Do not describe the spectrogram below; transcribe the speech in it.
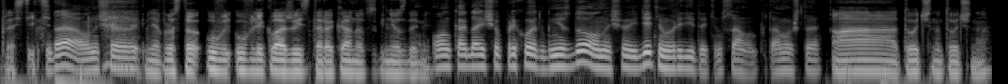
Простите. Да, он еще... Меня просто ув... увлекла жизнь тараканов с гнездами. Он, когда еще приходит в гнездо, он еще и детям вредит этим самым, потому что... А, точно, точно.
